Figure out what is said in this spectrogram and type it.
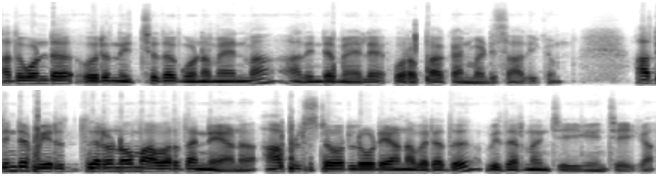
അതുകൊണ്ട് ഒരു നിശ്ചിത ഗുണമേന്മ അതിന്റെ മേലെ ഉറപ്പാക്കാൻ വേണ്ടി സാധിക്കും. അതിന്റെ വിതരണവും അവർ തന്നെയാണ്. ആപ്പിൾ സ്റ്റോറിലൂടെയാണ് അവരത് വിതരണം ചെയ്യുകയും ചെയ്യുക.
